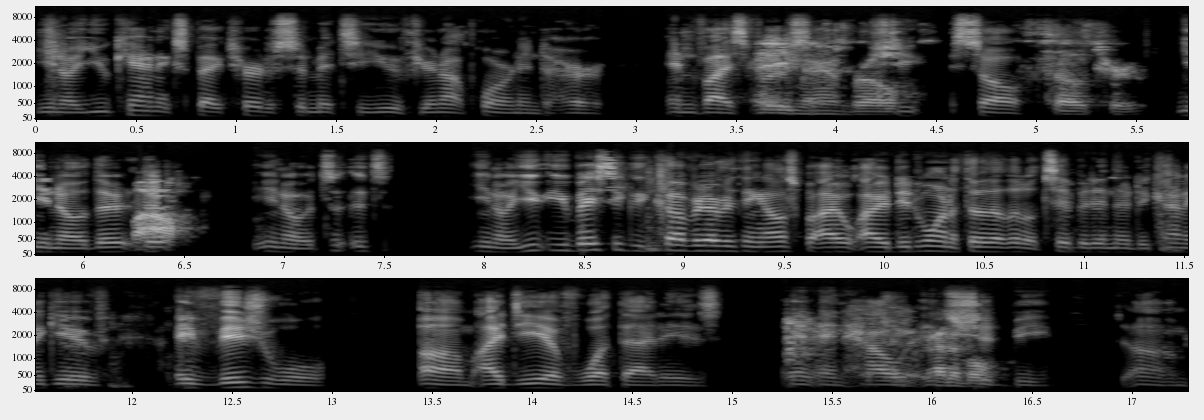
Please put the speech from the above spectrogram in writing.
you know you can't expect her to submit to you if you're not pouring into her and vice versa Amen, bro. She, so So true. you know there, Wow. you know it's it's you know you, you basically covered everything else but I, I did want to throw that little tidbit in there to kind of give a visual um idea of what that is and, and how it should be um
